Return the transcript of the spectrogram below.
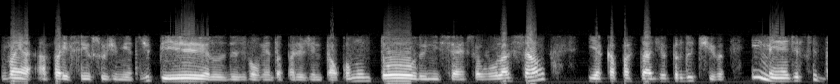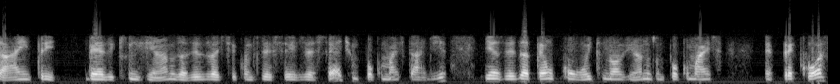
Vai aparecer o surgimento de pelos, desenvolvimento do aparelho genital como um todo, iniciar essa ovulação e a capacidade reprodutiva. Em média, se dá entre 10 e 15 anos, às vezes vai ser com 16, 17, um pouco mais tardia, e às vezes até com 8, 9 anos, um pouco mais é, precoce.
